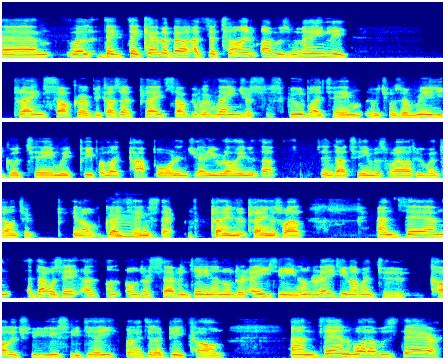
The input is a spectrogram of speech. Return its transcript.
Um, well, they, they came about at the time. I was mainly playing soccer because I'd played soccer with Rangers schoolboy team, which was a really good team with people like Pat Byrne and Gerry Ryan in that in that team as well, who went on to you know great mm. things there playing playing as well. And then that was it uh, under 17 and under 18. Under 18, I went to college to UCD, but I did a BCom. And then while I was there,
